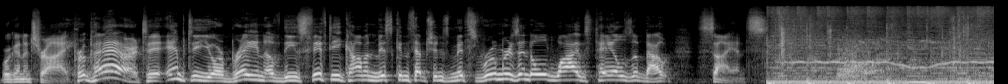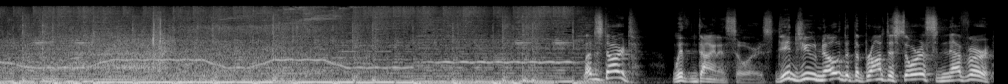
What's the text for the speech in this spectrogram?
we're gonna try. Prepare to empty your brain of these 50 common misconceptions, myths, rumors, and old wives' tales about science. Let's start with dinosaurs. Did you know that the Brontosaurus never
